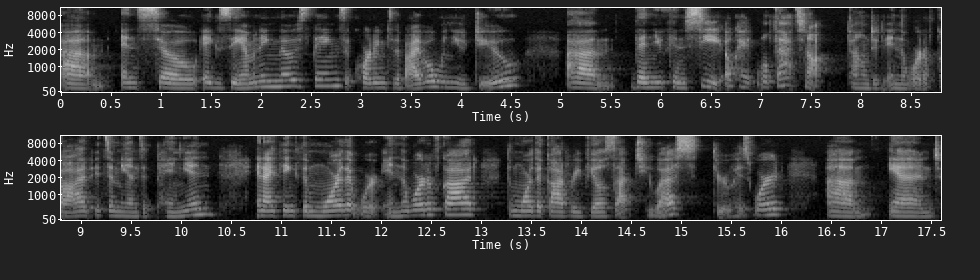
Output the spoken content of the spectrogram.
Um, and so examining those things according to the Bible, when you do, um, then you can see, okay, well that's not founded in the Word of God. It's a man's opinion. And I think the more that we're in the Word of God, the more that God reveals that to us through His Word. Um, and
